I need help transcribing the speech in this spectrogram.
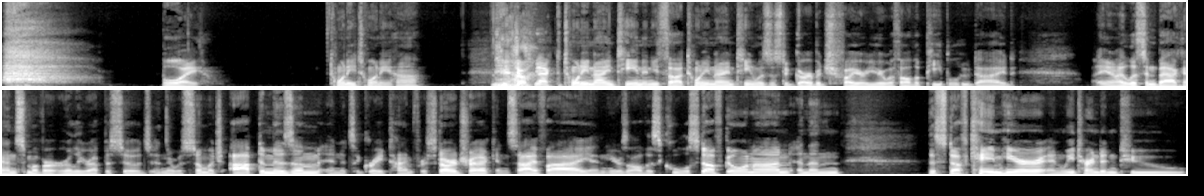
Boy, 2020, huh? You jump back to 2019 and you thought 2019 was just a garbage fire year with all the people who died. And I listened back on some of our earlier episodes and there was so much optimism and it's a great time for Star Trek and sci-fi and here's all this cool stuff going on and then this stuff came here and we turned into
